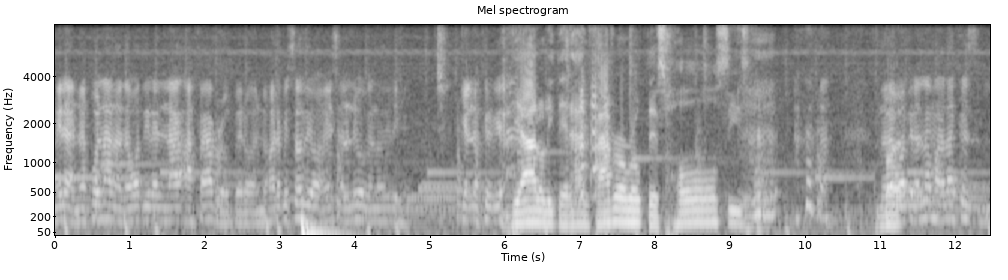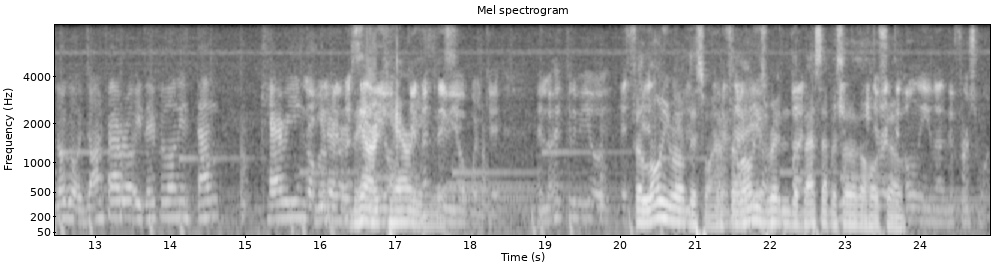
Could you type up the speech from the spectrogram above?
mira, no es por nada, no te voy a tirar nada a Favreau, pero el mejor episodio es el único que no dirigió. Que él no escribió. Diablo, literal. Favreau wrote this whole season. No le voy a But tirar la mala, because, loco, John Favreau y Dave Filoni están carrying the No, universe. They are que él carrying no escribió porque él los escribió. Filoni wrote this one, and. Filoni's written the But best episode he- of the he whole show. Only the, the first one.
